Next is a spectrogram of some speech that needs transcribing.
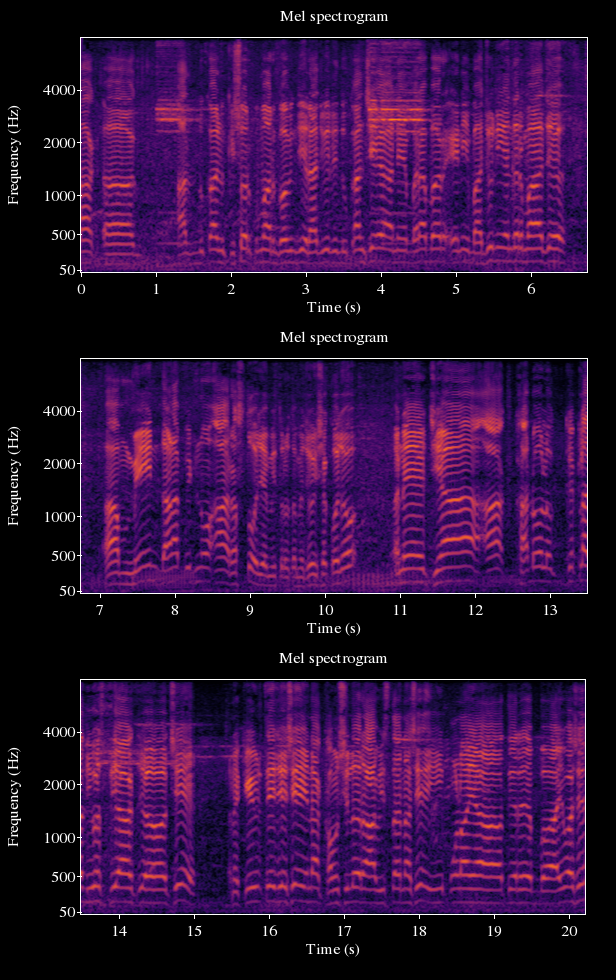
આ આ દુકાન કિશોર કુમાર ગોવિંદજી રાજવીરની દુકાન છે અને બરાબર એની બાજુની અંદરમાં જ આ મેઇન દાણાપીઠનો આ રસ્તો છે મિત્રો, તમે જોઈ શકો છો. અને જ્યાં આ ખાડો કેટલા દિવસથી આ છે અને કેવી રીતે જે છે એના કાઉન્સિલર આ વિસ્તારના છે એ પણ અહીંયા અત્યારે આવ્યા છે.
